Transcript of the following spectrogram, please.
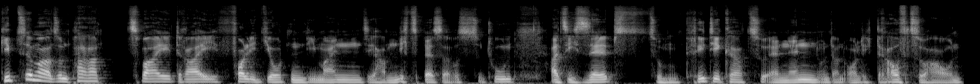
gibt es immer so ein paar, zwei, drei Vollidioten, die meinen, sie haben nichts Besseres zu tun, als sich selbst zum Kritiker zu ernennen und dann ordentlich draufzuhauen.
